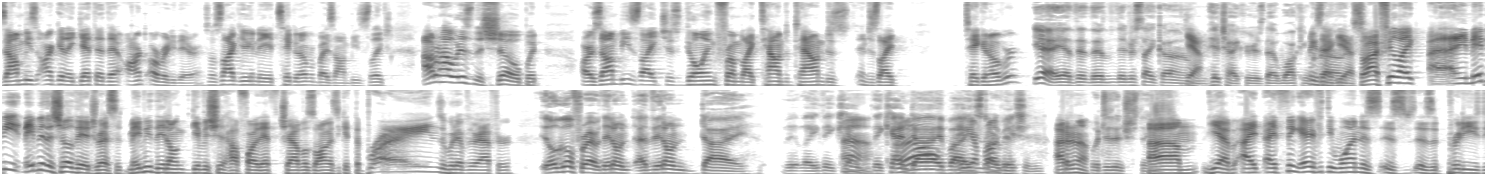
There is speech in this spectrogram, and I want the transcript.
zombies aren't gonna get there that aren't already there. So it's not like you're gonna get taken over by zombies. Like I don't know how it is in the show, but are zombies like just going from like town to town, just and just like taking over? Yeah, yeah, they're, they're, they're just like um, Yeah. hitchhikers that walk in Exactly. Yeah. crowds. So I feel like I I mean maybe maybe in the show they address it. Maybe they don't give a shit how far they have to travel as long as they get the brains or whatever they're after. They'll go forever. They don't. Uh, they don't die. Like they can't. Ah. they can't Well, die by maybe I'm wrong there. starvation, I don't know. which is interesting. Um, yeah, I, I think Area 51 is, is, is a pretty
